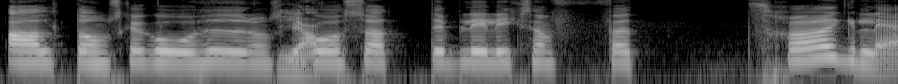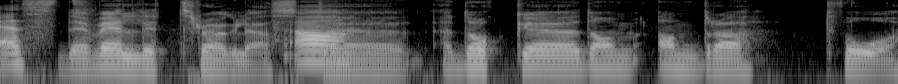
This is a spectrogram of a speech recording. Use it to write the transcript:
allt de ska gå och hur de ska Ja. gå så att det blir liksom för trögläst. det är väldigt trögläst. Ja. Eh, dock eh, de andra två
